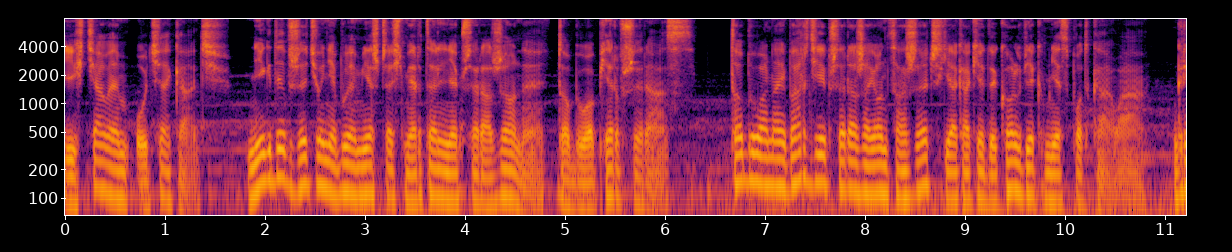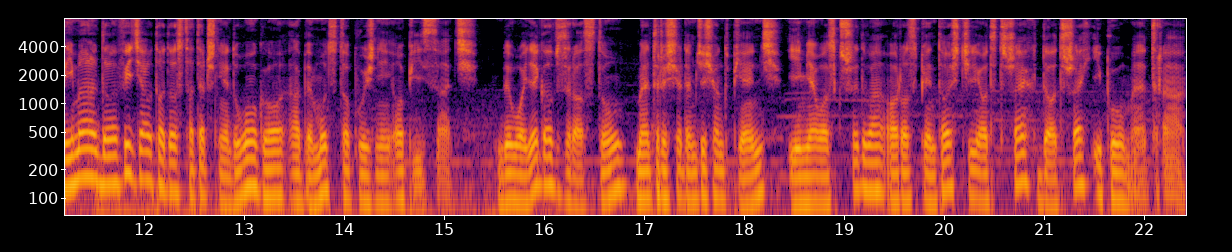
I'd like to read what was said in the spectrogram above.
i chciałem uciekać. Nigdy w życiu nie byłem jeszcze śmiertelnie przerażony. To było pierwszy raz. To była najbardziej przerażająca rzecz, jaka kiedykolwiek mnie spotkała. Grimaldo widział to dostatecznie długo, aby móc to później opisać. Było jego wzrostu 1,75 m i miało skrzydła o rozpiętości od 3 do 3,5 metra.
